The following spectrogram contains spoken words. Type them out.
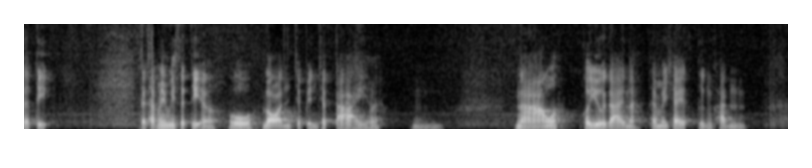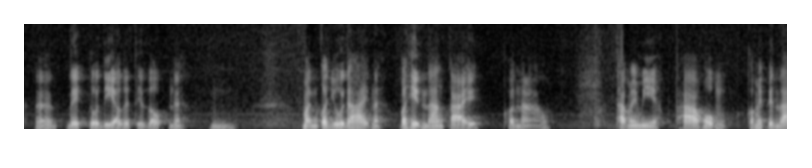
สติ แต่ถ้าไม่มีสติโอ้ ร้อนจะเป็นจะตายใช่ไหมหนาวก็อยู่ได้นะ ถ้าไม่ใช่ถึงขั้นเลขตัวเดียวหรือติดลบนะมันก็อยู่ได้นะ ก็เห็นร่างกายก็หนาว ถ้าไม่มีผ้าห่มก็ไม่เป็นไร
